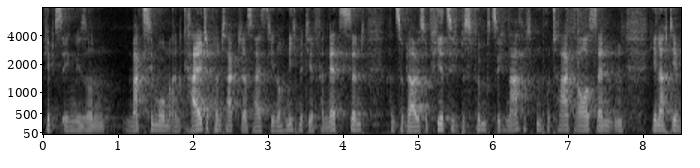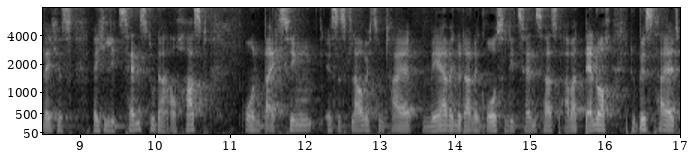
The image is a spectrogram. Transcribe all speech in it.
gibt es irgendwie so ein Maximum an kalte Kontakte, das heißt, die noch nicht mit dir vernetzt sind, kannst du, glaube ich, so 40 bis 50 Nachrichten pro Tag raussenden, je nachdem, welches, welche Lizenz du da auch hast. Und bei Xing ist es, glaube ich, zum Teil mehr, wenn du da eine große Lizenz hast, aber dennoch, du bist halt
